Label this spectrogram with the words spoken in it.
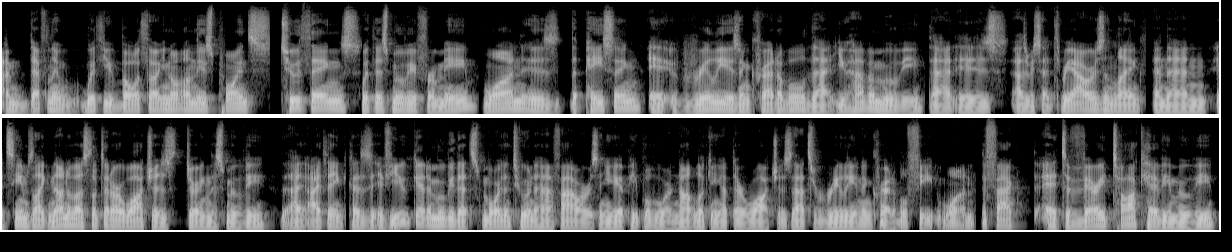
I'm definitely with you both, uh, you know, on these points. Two things with this movie for me. One is the pacing. It really is incredible that you have a movie that is, as we said, three hours in length, and then it seems like none of us looked at our watches during this movie. I, I think because if you get a movie that's more than two and a half hours and you get people who are not looking at their watches, that's really an incredible feat. One, the fact it's a very talk heavy movie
